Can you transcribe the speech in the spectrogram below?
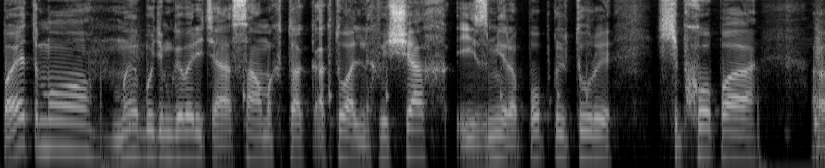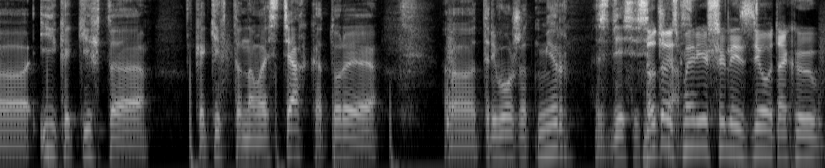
поэтому мы будем говорить о самых так актуальных вещах из мира поп-культуры, хип-хопа э, и каких-то каких-то новостях, которые э, тревожат мир здесь и сейчас. Ну, то есть мы решили сделать такую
